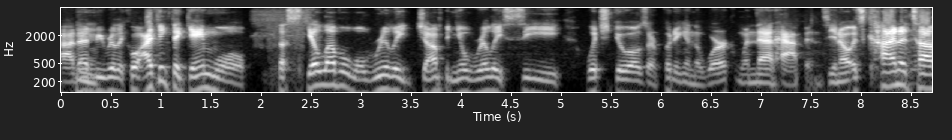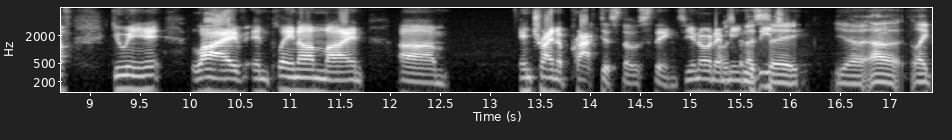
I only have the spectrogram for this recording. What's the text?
uh, that'd Mhm. be really cool. I think the game will, the skill level will really jump and you'll really see which duos are putting in the work when that happens. You know, it's kind of tough doing it live and playing online. Um, and trying to practice those things, you know what I, I was mean? gonna 'Cause each- say, yeah, uh, like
